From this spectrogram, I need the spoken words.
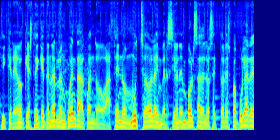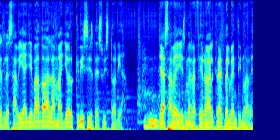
Y creo que esto hay que tenerlo en cuenta cuando hace no mucho la inversión en bolsa de los sectores populares les había llevado a la mayor crisis de su historia. Ya sabéis, me refiero al crack del 29.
